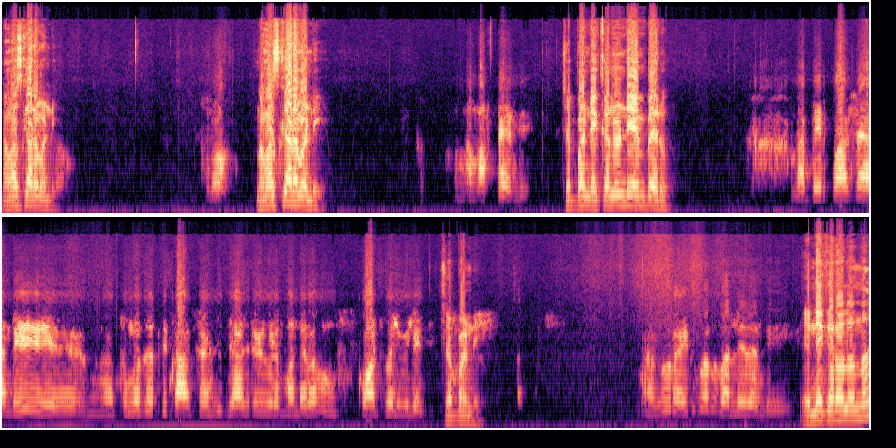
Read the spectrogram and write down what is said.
నమస్కారం అండి. హలో. నమస్కారం అండి. నమస్తే అండి. చెప్పండి ఎక్కడి నుండి ఏం పేరు? నా పేరు పాషా అండి. నా తుంగతుర్తి కాన్స్టిట్యూన్సీ జాజిరెడ్డిగూడ మండలం కోమటిపల్లి విలేజ్. చెప్పండి. నాకు రైతు బంధు పర్లేదండి. ఎన్ని ఎకరాలన్నా?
